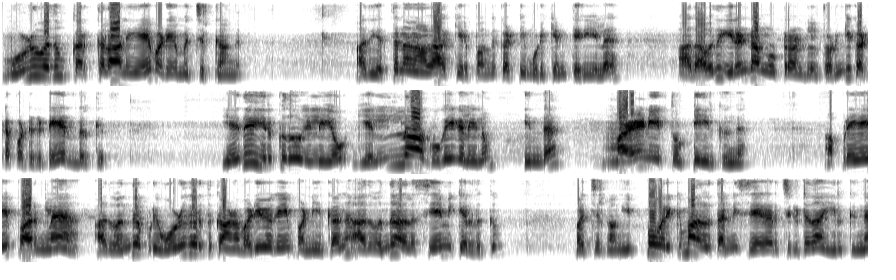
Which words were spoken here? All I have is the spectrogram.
முழுவதும் கற்களாலேயே வடிவமைச்சிருக்காங்க. அது எத்தனை நாள் ஆக்கியிருப்பாங்க கட்டி முடிக்கன்னு தெரியல. அதாவது இரண்டாம் நூற்றாண்டில் தொடங்கி கட்டப்பட்டுக்கிட்டே இருந்திருக்கு. எது இருக்குதோ இல்லையோ எல்லா குகைகளிலும் இந்த மழைநீர் தொட்டி இருக்குங்க. அப்படியே பாருங்களேன் அது வந்து அப்படி ஒழுகிறதுக்கான வழிவகையும் பண்ணியிருக்காங்க. அது வந்து அதில் சேமிக்கிறதுக்கு வச்சுருக்காங்க. இப்போ வரைக்குமே அதில் தண்ணி சேகரிச்சுக்கிட்டு தான் இருக்குங்க.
